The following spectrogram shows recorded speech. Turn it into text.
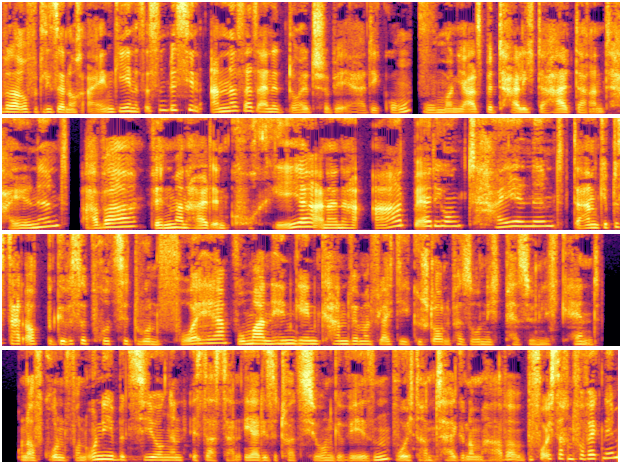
darauf wird Lisa noch eingehen. Es ist ein bisschen anders als eine deutsche Beerdigung, wo man ja als Beteiligter halt daran teilnimmt. Aber wenn man halt in Korea an einer Art Beerdigung teilnimmt, dann gibt es da halt auch gewisse Prozeduren vorher, wo man hingehen kann, wenn man vielleicht die gestorbene Person nicht persönlich kennt. Und aufgrund von Uni-Beziehungen ist das dann eher die Situation gewesen, wo ich daran teilgenommen habe. Aber bevor ich Sachen vorwegnehme,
